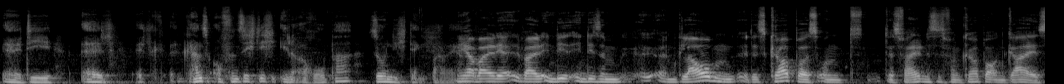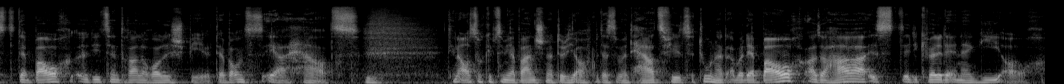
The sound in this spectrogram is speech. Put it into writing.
äh, die äh, ganz offensichtlich in Europa so nicht denkbar wäre. Ja, weil, weil in, die, in diesem äh, Glauben des Körpers und des Verhältnisses von Körper und Geist der Bauch äh, die zentrale Rolle spielt. Der bei uns ist eher Herz. Hm. Den Ausdruck gibt es im Japanischen natürlich auch, dass es mit Herz viel zu tun hat. Aber der Bauch, also Hara, ist die Quelle der Energie auch.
